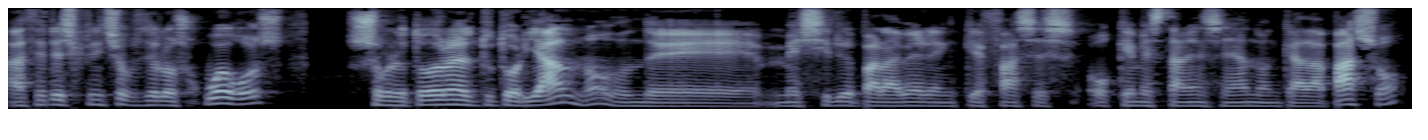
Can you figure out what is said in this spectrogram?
hacer screenshots de los juegos, sobre todo en el tutorial, ¿no? Donde me sirve para ver en qué fases o qué me están enseñando en cada paso.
